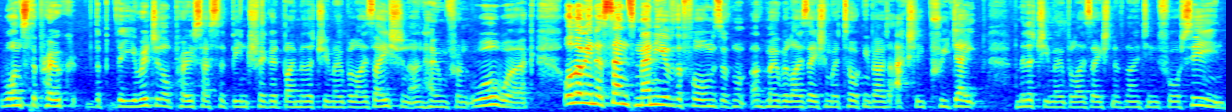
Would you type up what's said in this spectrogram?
once the, pro, the, the original process had been triggered by military mobilization and home front war work. Although, in a sense, many of the forms of, of mobilization we're talking about actually predate military mobilization of 1914.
